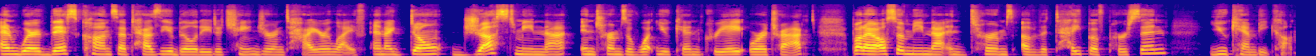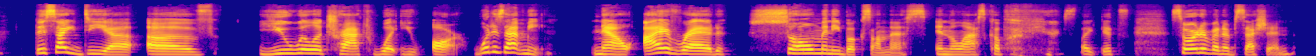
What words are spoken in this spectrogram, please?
and where this concept has the ability to change your entire life. And I don't just mean that in terms of what you can create or attract, but I also mean that in terms of the type of person you can become. This idea of you will attract what you are. What does that mean? Now, I've read so many books on this in the last couple of years. Like it's sort of an obsession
